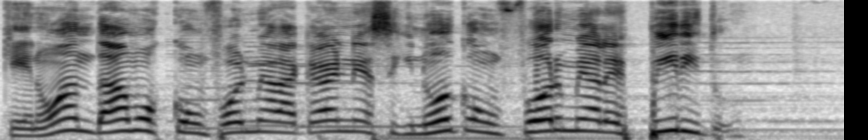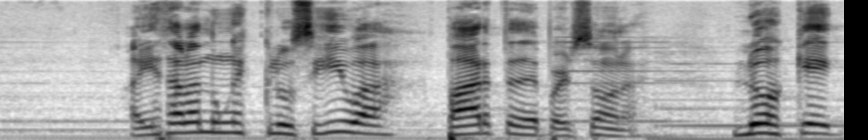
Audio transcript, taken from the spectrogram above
que no andamos conforme a la carne, sino conforme al Espíritu. Ahí está hablando una exclusiva parte de personas. Los que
